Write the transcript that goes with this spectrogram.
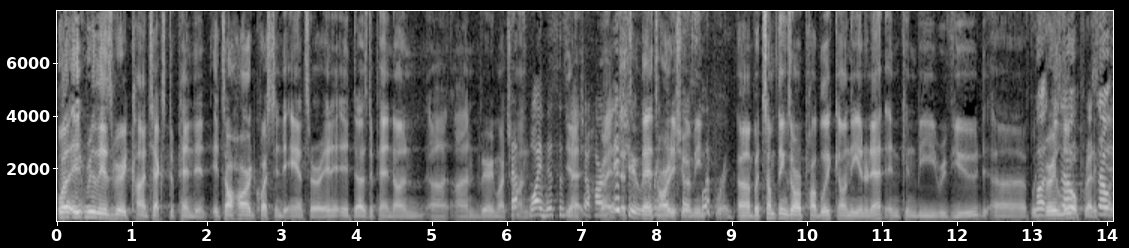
Well, it really is very context dependent. It's a hard question to answer, and it, it does depend on, uh, on very much That's on. why this is Yeah, such a hard right, that's- issue. That's a hard issue. so I mean, slippery. uh, but some things are public on the internet and can be reviewed uh, with Well, very so- little predicate. So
